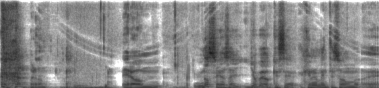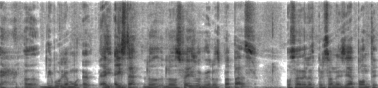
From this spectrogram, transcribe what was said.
Perdón. Pero mm, no sé, o sea, yo veo que se, generalmente son. eh, divulgan. eh, ahí, ahí está, lo- los Facebook de los papás. O sea, de las personas ya ponte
